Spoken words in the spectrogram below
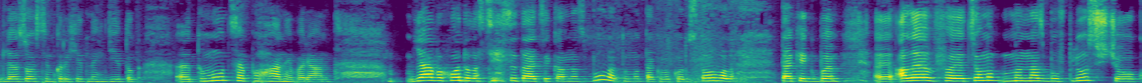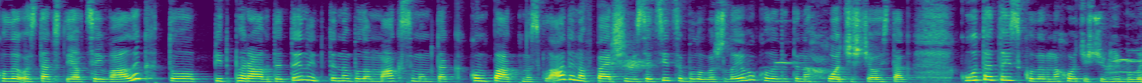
для зовсім крихітних діток. Е, Тому це поганий варіант. Я виходила з цієї ситуації, яка в нас була, тому так використовувала. Так якби, е, але в цьому в нас був плюс, що коли ось так стояв цей валик, то підпирав дитину, і дитина була максимум так компактно складена. В перші місяці це було важливо, коли дитина хоче ще ось так кутатись, коли вона хоче, щоб їй було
